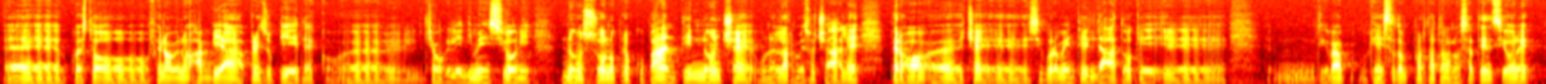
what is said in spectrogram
eh, questo fenomeno abbia preso piede. Ecco, eh, diciamo che le dimensioni non sono preoccupanti, non c'è un allarme sociale, però eh, c'è eh, sicuramente il dato che, che, va, che è stato portato alla nostra attenzione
